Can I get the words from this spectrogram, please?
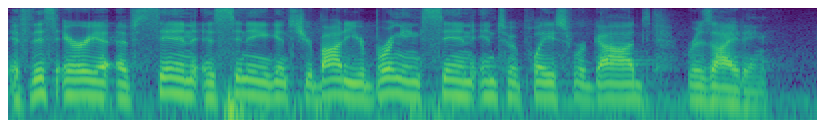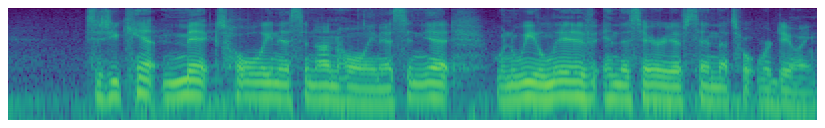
if this area of sin is sinning against your body, you're bringing sin into a place where God's residing. He says, you can't mix holiness and unholiness. And yet, when we live in this area of sin, that's what we're doing.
